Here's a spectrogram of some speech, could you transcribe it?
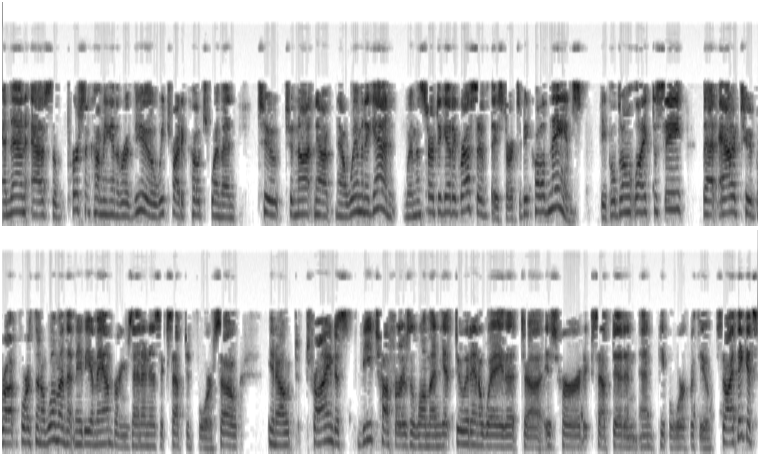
and then as the person coming in the review, we try to coach women to, to not now, now women again, women start to get aggressive. They start to be called names. People don't like to see that attitude brought forth in a woman that maybe a man brings in and is accepted for. So, you know, trying to be tougher as a woman, yet do it in a way that uh, is heard, accepted, and, and people work with you. So I think it's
